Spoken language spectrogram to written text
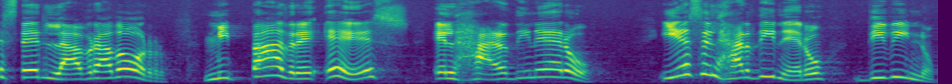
es el labrador, mi padre es el jardinero y es el jardinero divino.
